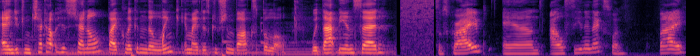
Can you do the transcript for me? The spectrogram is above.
and you can check out his channel by clicking the link in my description box below. With that being said, subscribe, and I'll see you in the next one. Bye.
